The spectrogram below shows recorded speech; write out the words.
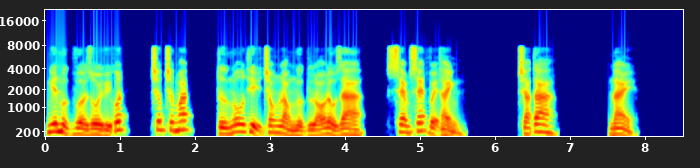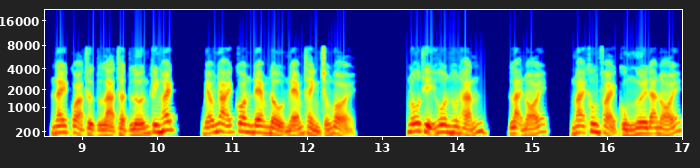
Nghiên mực vừa rồi bị khuất, chớp chớp mắt, từ ngô thị trong lòng ngực ló đầu ra, xem xét vệ thành. Cha ta! Này! Nay quả thực là thật lớn kinh hách, béo nhãi con đem đầu ném thành trống bỏi. Nô thị hôn hôn hắn, lại nói, mãi không phải cùng ngươi đã nói.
